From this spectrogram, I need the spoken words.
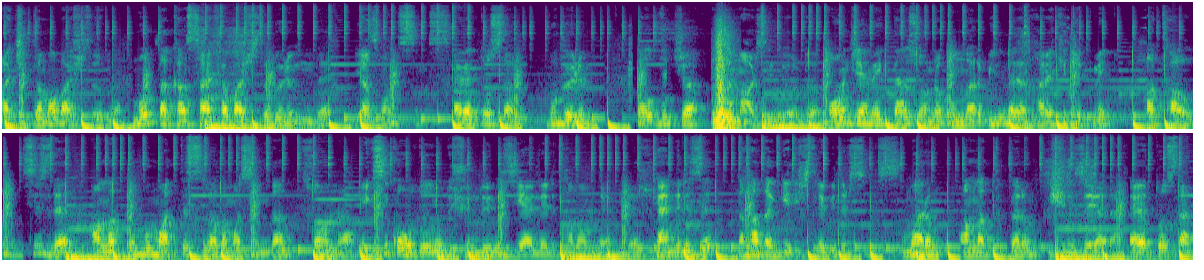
açıklama başlığını mutlaka sayfa başlığı bölümünde yazmalısınız. Evet dostlar bu bölüm oldukça önem arz ediyordu. Onca emekten sonra bunları bilmeden hareket etmek hata oldu. Siz de anlattığım bu madde sıralamasından sonra eksik olduğunu düşündüğünüz yerleri tamamlayabilir. Kendinizi daha da geliştirebilirsiniz. Umarım anlattıklarım işinize yarar. Evet dostlar,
